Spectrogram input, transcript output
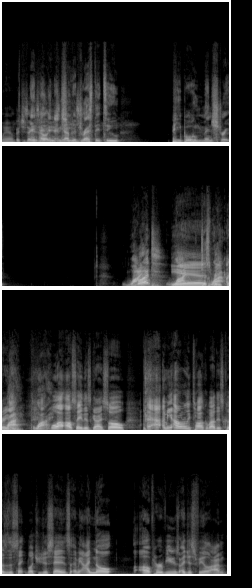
Yeah. Which is I and, guess how and- it and usually she addressed it to people who menstruate. Why? What? Why? Yeah, Just why? pretty Like, why? Why? Well, I'll, I'll say this, guys. So, I, I mean, I don't really talk about this because of the same, what you just said. I mean, I know of her views. I just feel I'm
